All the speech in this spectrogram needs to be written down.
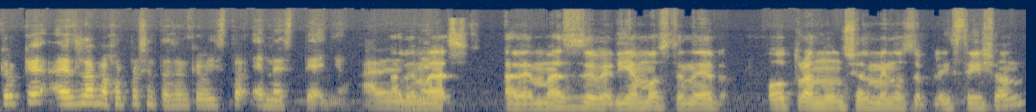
creo que es la mejor presentación que he visto en este año. Además, además deberíamos tener otro anuncio al menos de PlayStation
